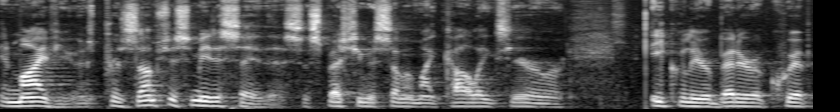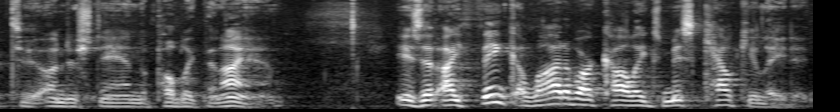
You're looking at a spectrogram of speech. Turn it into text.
in my view, and it's presumptuous of me to say this, especially with some of my colleagues here who are equally or better equipped to understand the public than I am, is that I think a lot of our colleagues miscalculated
